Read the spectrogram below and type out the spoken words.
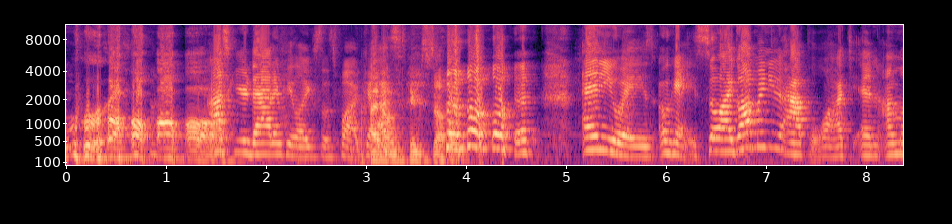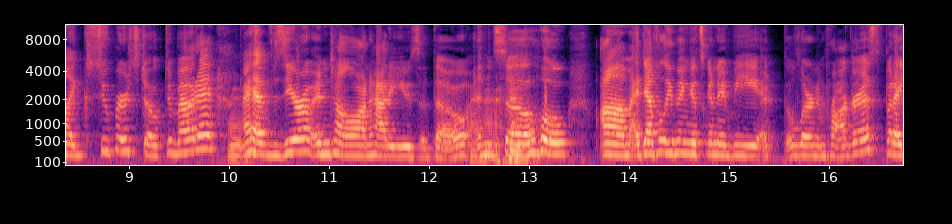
Ask your dad if he likes this podcast. I don't think so. Anyways, okay, so I got my new Apple Watch and I'm like super stoked about it. Hmm. I have zero intel on how to use it though, and so um, I definitely think it's going to be a, learn in progress. But I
